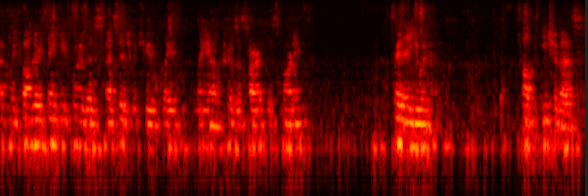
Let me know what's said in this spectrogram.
Heavenly Father, thank you for this message which you laid, laid on Chris's heart this morning. Pray that you would help each of us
